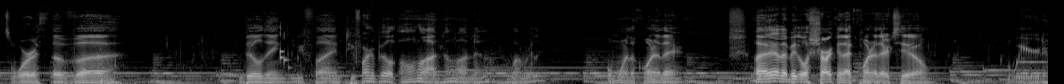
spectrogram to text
It's worth of uh, building. Be fine. Too far to build. Hold on, hold on now. Come on, really? One more in the corner there. Oh, they got that big old shark in that corner there too. Weird.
